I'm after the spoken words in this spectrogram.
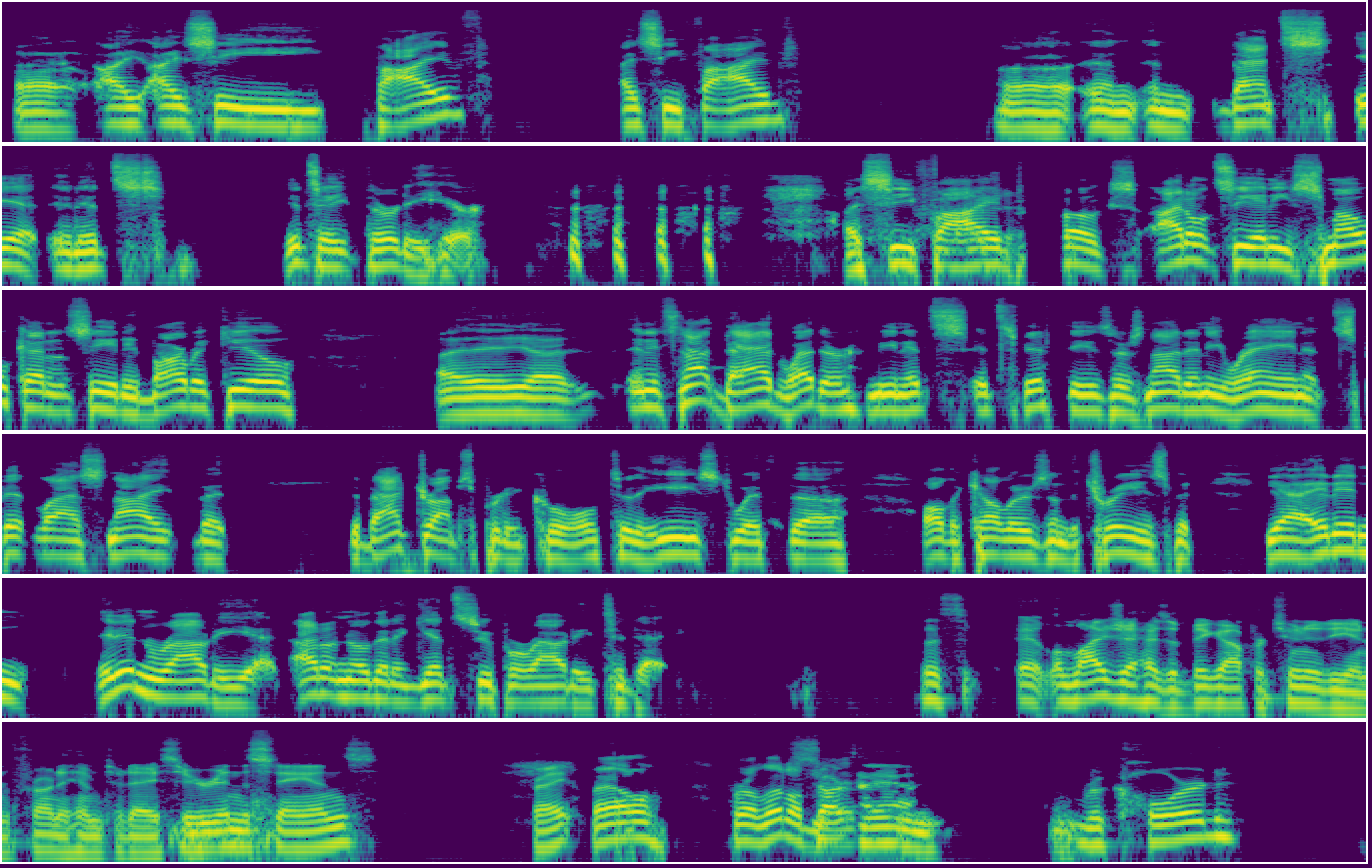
Uh, I, I see five. I see five. Uh, and and that's it. And it's it's eight thirty here. I see five folks. I don't see any smoke. I don't see any barbecue. I, uh, and it's not bad weather. I mean, it's it's fifties. There's not any rain. It spit last night, but the backdrop's pretty cool to the east with uh, all the colors and the trees. But yeah, it didn't it didn't rowdy yet. I don't know that it gets super rowdy today. Listen, Elijah has a big opportunity in front of him today. So you're in the stands, right? Well, for a little Start- bit, I am. record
